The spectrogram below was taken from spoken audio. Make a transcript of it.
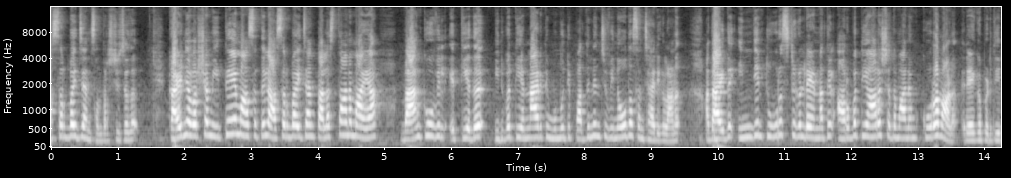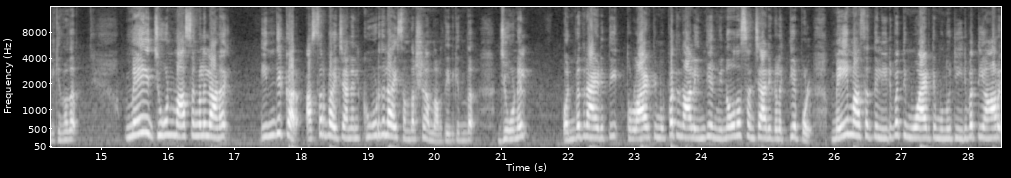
അസർബൈജാൻ സന്ദർശിച്ചത്. കഴിഞ്ഞ വർഷം ഇതേ മാസത്തിൽ അസർബൈജാൻ തലസ്ഥാനമായ ബാങ്കൂവിൽ എത്തിയത് ഇരുപത്തി എണ്ണായിരത്തി മുന്നൂറ്റി പതിനഞ്ച് വിനോദസഞ്ചാരികളാണ്. അതായത് ഇന്ത്യൻ ടൂറിസ്റ്റുകളുടെ എണ്ണത്തിൽ അറുപത്തിയാറ് ശതമാനം കുറവാണ് രേഖപ്പെടുത്തിയിരിക്കുന്നത്. മെയ് ജൂൺ മാസങ്ങളിലാണ് ഇന്ത്യക്കാർ അസർബൈജാനിൽ കൂടുതലായി സന്ദർശനം നടത്തിയിരിക്കുന്നത്. ജൂണിൽ ഒൻപതിനായിരത്തി തൊള്ളായിരത്തി മുപ്പത്തിനാല് ഇന്ത്യൻ വിനോദസഞ്ചാരികൾ എത്തിയപ്പോൾ മെയ് മാസത്തിൽ ഇരുപത്തി മൂവായിരത്തി മുന്നൂറ്റി ഇരുപത്തി ആറ്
